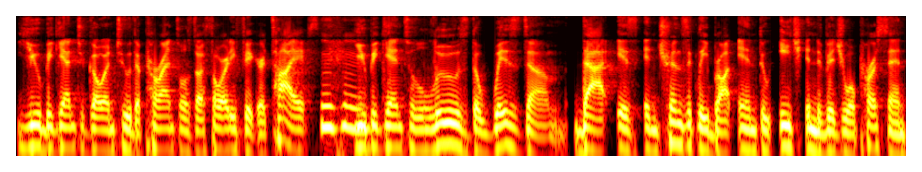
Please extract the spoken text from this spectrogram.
you begin to go into the parentals, the authority figure types. Mhm. You begin to lose the wisdom that is intrinsically brought in through each individual person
